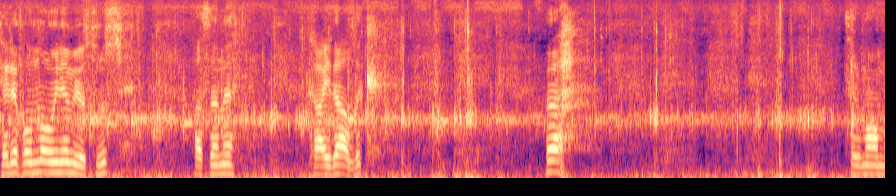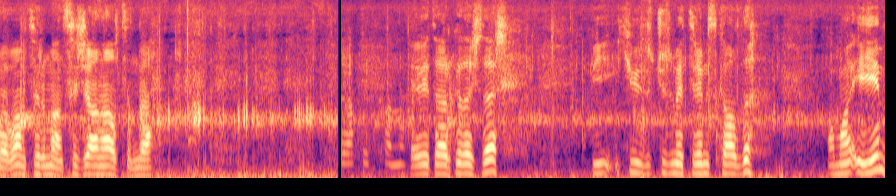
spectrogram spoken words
telefonla oynamıyorsunuz. Hasan'ı kayda aldık. Ah. Tırman babam tırman sıcağın altında. Evet arkadaşlar bir 200-300 metremiz kaldı ama eğim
